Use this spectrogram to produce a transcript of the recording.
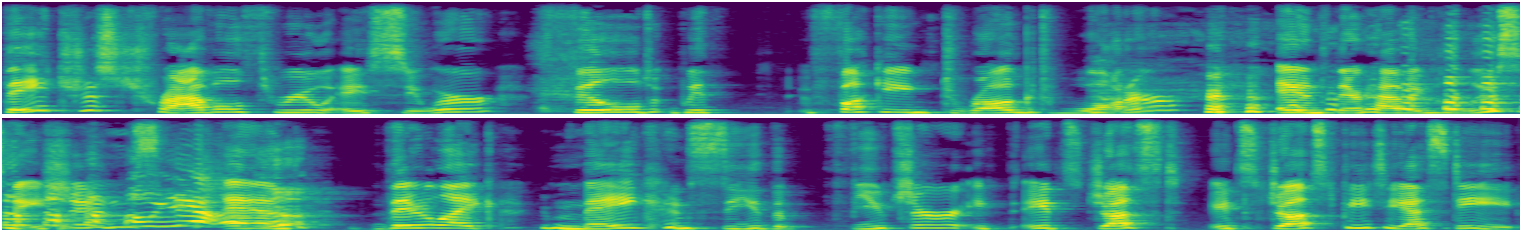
they just travel through a sewer filled with fucking drugged water, and they're having hallucinations. oh yeah. and they're like May can see the future. It- It's just it's just PTSD,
